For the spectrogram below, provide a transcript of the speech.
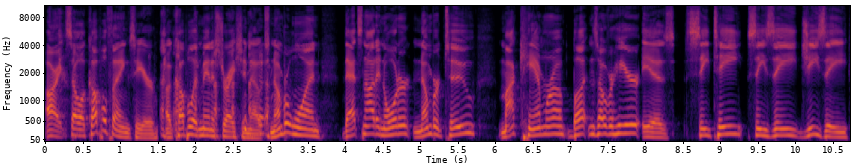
All right, so a couple things here, a couple administration notes. Number one, that's not in order. Number two, my camera buttons over here is CT, CZ, GZ.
